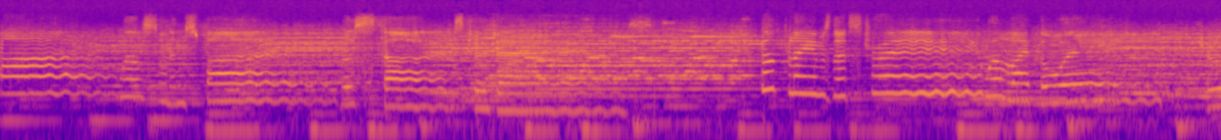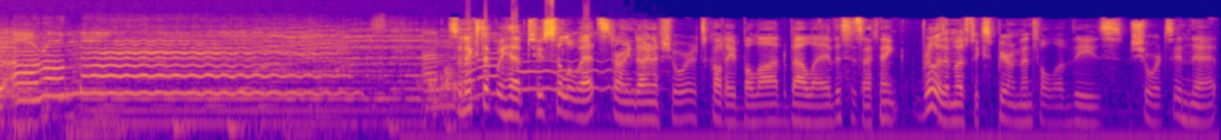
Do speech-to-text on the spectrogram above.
fire will soon inspire the stars to dance. The flames that stray will light the way to our romance. And So next up we have two silhouettes starring Dinah Shore. It's called a ballade ballet. This is, I think, really the most experimental of these shorts in that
